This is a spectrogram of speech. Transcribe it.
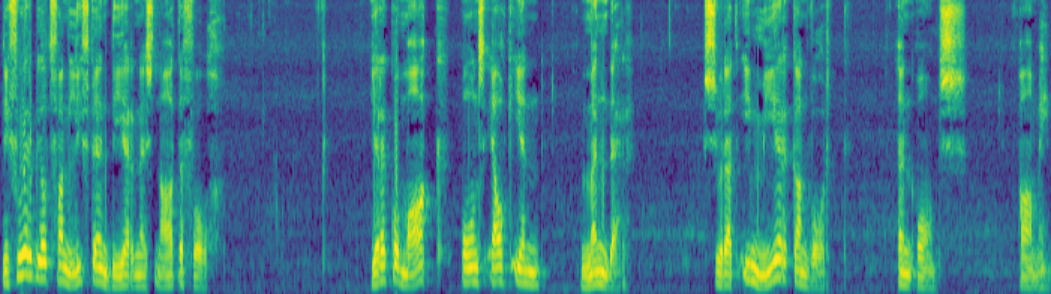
die voorbeeld van liefde en deernis na te volg. Here, kom maak ons elkeen minder sodat U meer kan word in ons. Amen.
